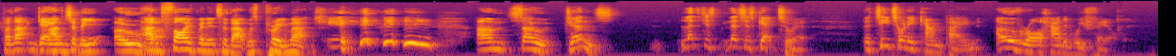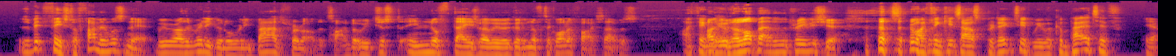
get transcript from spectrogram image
for that game to be over. And five minutes of that was pre-match. um, so, gents, let's just let's just get to it. The T20 campaign overall, how did we feel? It was a bit feast or famine, wasn't it? We were either really good or really bad for a lot of the time, but we just enough days where we were good enough to qualify. So that was, I think I we were a lot better than the previous year. So- I think it's as predicted. We were competitive. yeah,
